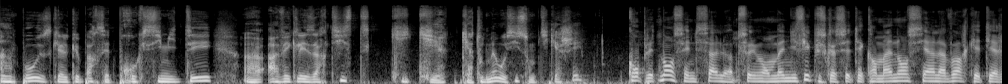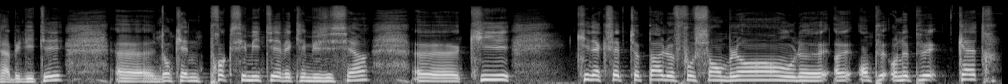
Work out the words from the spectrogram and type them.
impose quelque part cette proximité euh, avec les artistes qui, a tout de même aussi son petit cachet. Complètement, c'est une salle absolument magnifique puisque c'était comme un ancien lavoir qui était réhabilité. Euh, donc il y a une proximité avec les musiciens euh, qui qui n'acceptent pas le faux semblant ou le. On peut, ne peut qu'être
